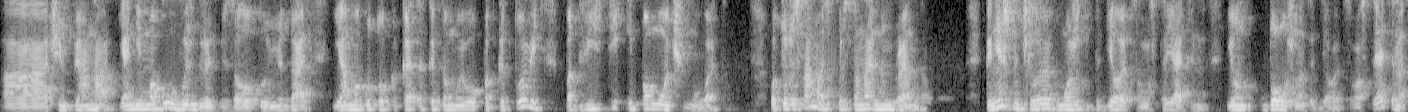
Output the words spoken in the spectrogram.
а, чемпионат, я не могу выиграть без золотую медаль. Я могу только к, к этому его подготовить, подвести и помочь ему в этом. Вот то же самое с персональным брендом. Конечно, человек может это делать самостоятельно, и он должен это делать самостоятельно.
